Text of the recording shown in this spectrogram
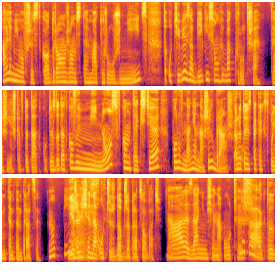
Ale mimo wszystko, drążąc temat różnic, to u ciebie zabiegi są chyba krótsze. Też jeszcze w dodatku. To jest dodatkowy minus w kontekście porównania naszych branż. Ale to jest tak jak z twoim tempem pracy. No Jeżeli jest. się nauczysz dobrze pracować, Ale zanim się no nauczysz. tak, to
